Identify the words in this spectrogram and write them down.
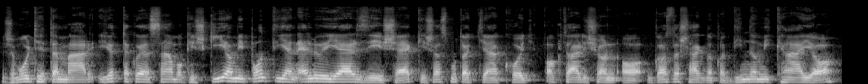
És a múlt héten már jöttek olyan számok is ki, ami pont ilyen előjelzések, és azt mutatják, hogy aktuálisan a gazdaságnak a dinamikája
